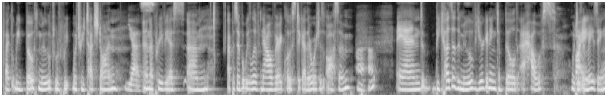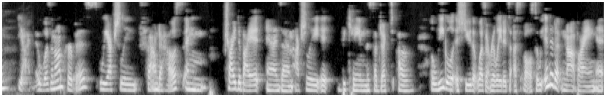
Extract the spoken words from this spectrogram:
the fact that we both moved, which we, which we touched on Yes. in a previous um, episode, but we live now very close together, which is awesome. uh-huh. And because of the move, you're getting to build a house, which is amazing. Yeah, it wasn't on purpose. We actually found a house and tried to buy it, and um, actually, it became the subject of a legal issue that wasn't related to us at all. So we ended up not buying it.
